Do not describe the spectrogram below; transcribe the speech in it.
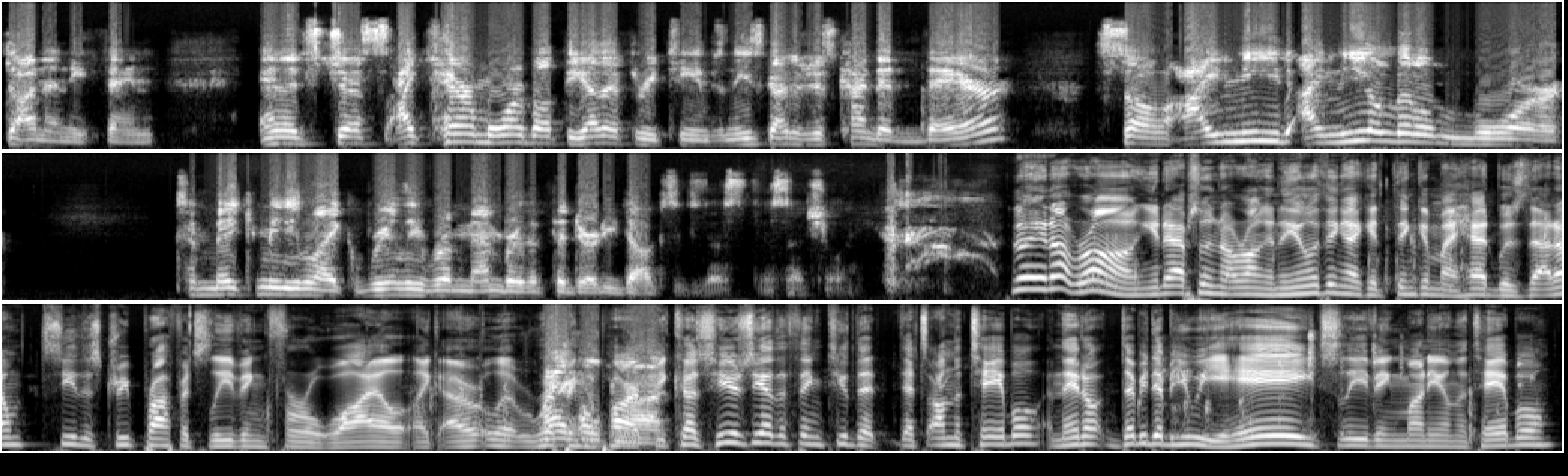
done anything. And it's just I care more about the other three teams, and these guys are just kind of there. So I need I need a little more to make me like really remember that the Dirty Dawgs exist. Essentially, No, you're not wrong. You're absolutely not wrong. And the only thing I could think in my head was that I don't see the Street Profits leaving for a while, like uh, ripping apart. not. Because here's the other thing too that that's on the table, and they don't. WWE hates leaving money on the table.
